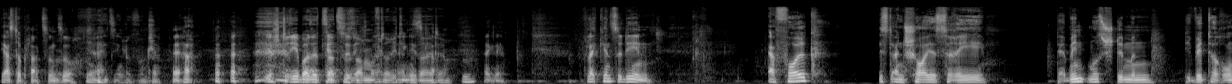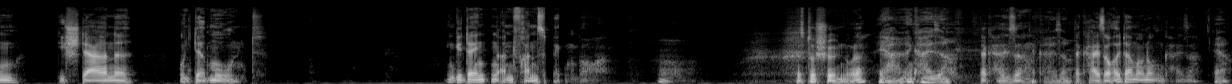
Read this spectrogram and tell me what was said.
erster Platz und so. Ja, herzlichen Glückwunsch. Ja. Ihr Streber sitzt da zusammen nicht, auf der ne? richtigen Ja, Seite. klar. Okay. Vielleicht kennst du den. Erfolg ist ein scheues Reh. Der Wind muss stimmen, die Witterung, die Sterne und der Mond. In Gedenken an Franz Beckenbauer. Das ist doch schön, oder? Ja, ein Kaiser. Der Kaiser. Der Kaiser. Der Kaiser. Heute haben wir noch einen Kaiser. Ja.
